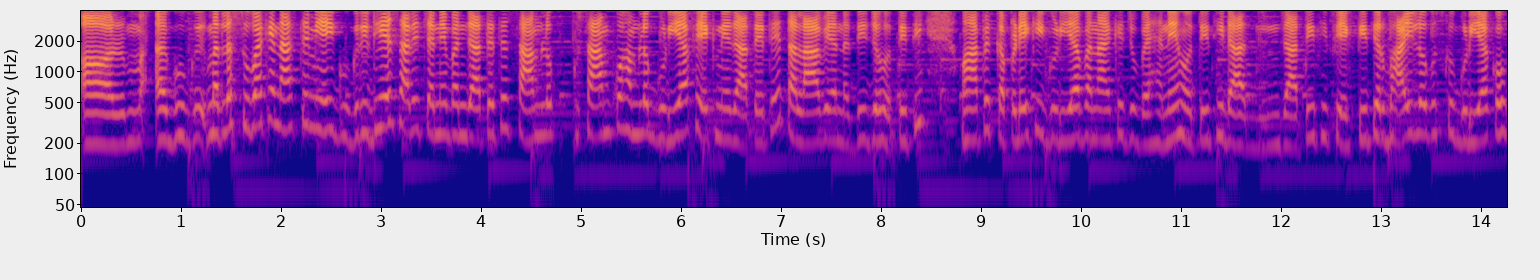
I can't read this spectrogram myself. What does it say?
और मतलब सुबह के नाश्ते में यही घुघरी, ढेर सारे चने बन जाते थे। शाम लोग शाम को हम लोग गुड़िया फेंकने जाते थे। तालाब या नदी जो होती थी, वहाँ पे कपड़े की गुड़िया बना के जो बहनें होती थी जाती थी, फेंकती थी। और भाई लोग उसको गुड़िया को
